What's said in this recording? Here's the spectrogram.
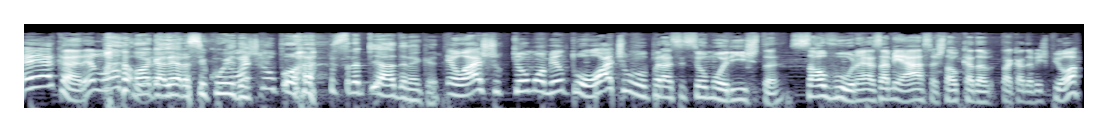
É, cara, é louco. Ó, galera, se cuidem. Eu acho que eu- Porra, isso não é piada, né, cara? Eu acho que é um momento ótimo pra se ser humorista, salvo né, as ameaças, tal, que cada, tá cada vez pior,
